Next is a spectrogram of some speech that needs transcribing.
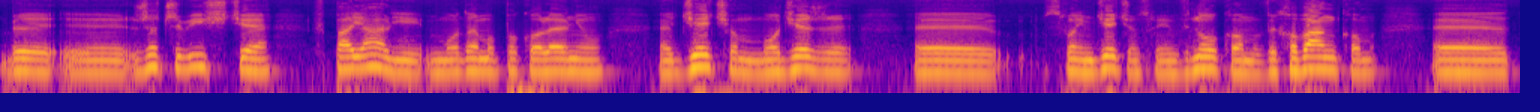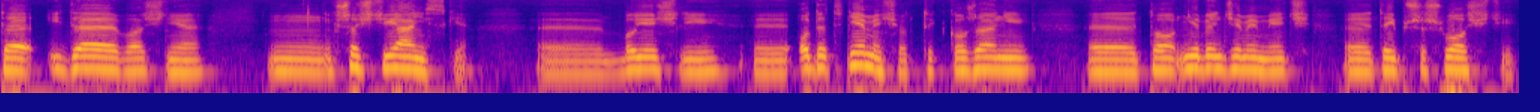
by rzeczywiście wpajali młodemu pokoleniu, dzieciom, młodzieży, swoim dzieciom, swoim wnukom, wychowankom e, te idee właśnie mm, chrześcijańskie. E, Bo jeśli e, odetniemy się od tych korzeni, e, to nie będziemy mieć tej przyszłości,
